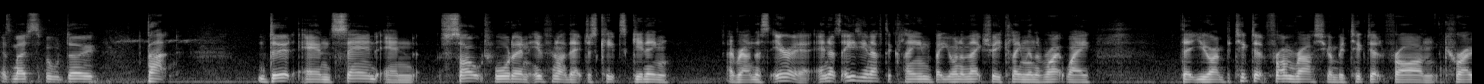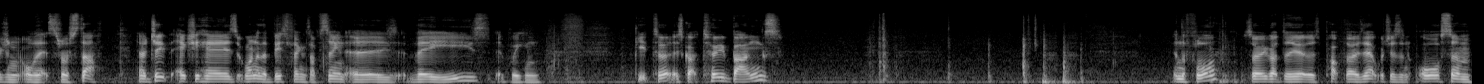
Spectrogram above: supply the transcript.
as most people do, but dirt and sand and salt, water and everything like that just keeps getting around this area. And it's easy enough to clean, but you want to make sure you clean in the right way that you're going to protect it from rust, you're going to protect it from corrosion, all that sort of stuff. Now Jeep actually has, one of the best things I've seen is these, if we can get to it, it's got two bungs in the floor. So we've got to do is pop those out, which is an awesome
